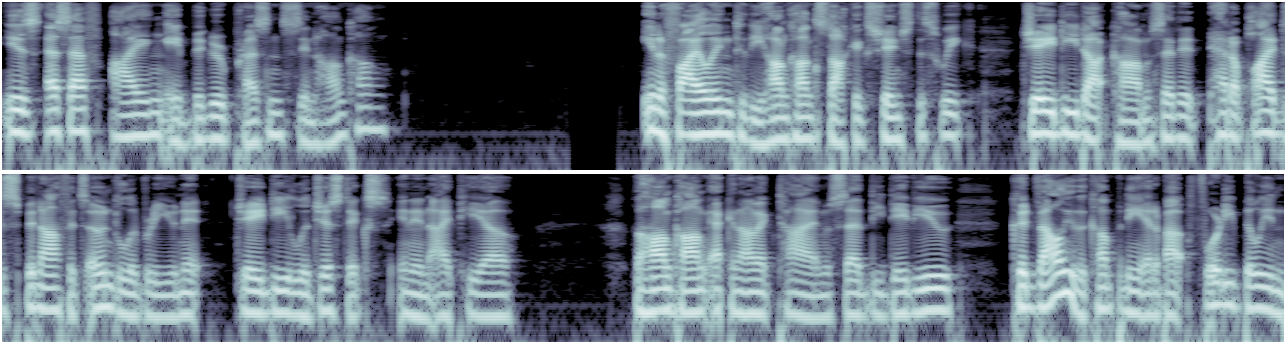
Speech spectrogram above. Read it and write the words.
Is SF eyeing a bigger presence in Hong Kong? In a filing to the Hong Kong Stock Exchange this week, JD.com said it had applied to spin off its own delivery unit, JD Logistics, in an IPO. The Hong Kong Economic Times said the debut could value the company at about $40 billion.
